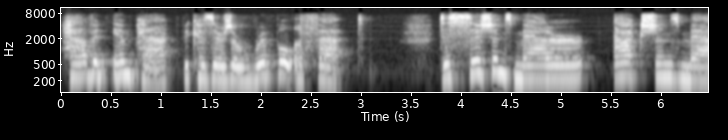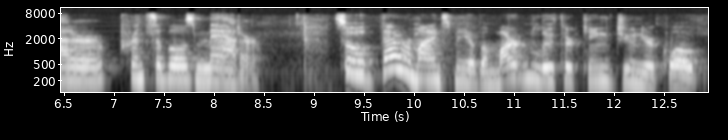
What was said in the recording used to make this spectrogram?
have an impact because there's a ripple effect. Decisions matter, actions matter, principles matter. So that reminds me of a Martin Luther King Jr. quote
